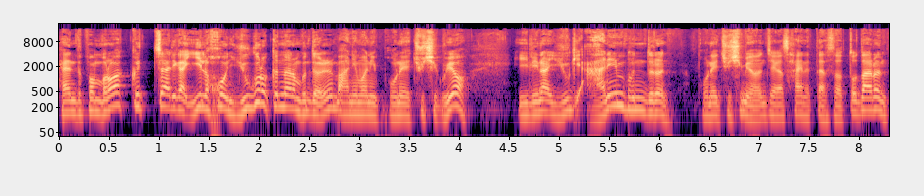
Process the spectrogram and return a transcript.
핸드폰 번호가 끝자리가 1 혹은 6으로 끝나는 분들 많이 많이 보내주시고요. 1이나 6이 아닌 분들은 보내주시면 제가 사연에 따라서 또 다른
